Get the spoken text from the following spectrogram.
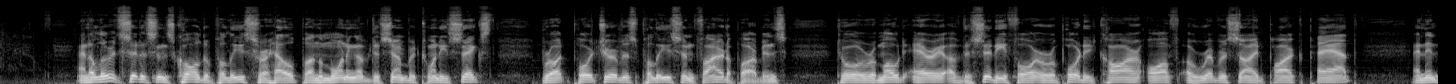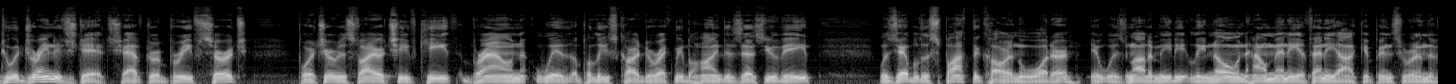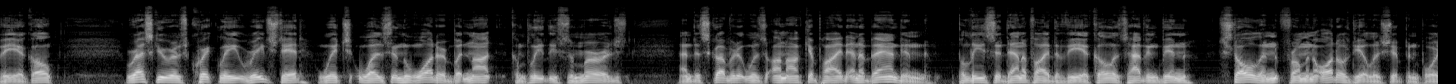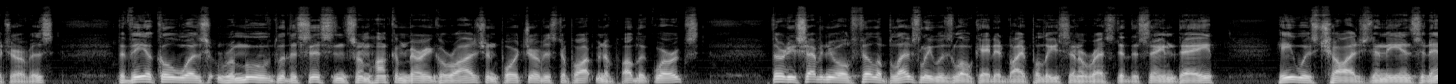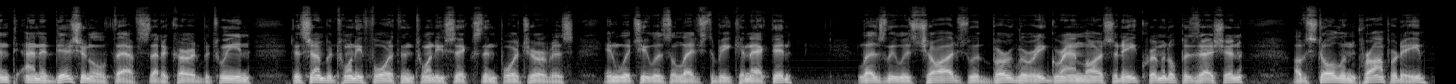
An alert citizens called the police for help on the morning of December 26th brought Port Jervis police and fire departments to a remote area of the city for a reported car off a Riverside Park path and into a drainage ditch. After a brief search, Port Jervis Fire Chief Keith Brown, with a police car directly behind his SUV, was able to spot the car in the water. It was not immediately known how many, if any, occupants were in the vehicle. Rescuers quickly reached it, which was in the water but not completely submerged, and discovered it was unoccupied and abandoned. Police identified the vehicle as having been stolen from an auto dealership in Port Jervis. The vehicle was removed with assistance from Huckenberry Garage and Port Jervis Department of Public Works 37 year old Philip Leslie was located by police and arrested the same day. He was charged in the incident and additional thefts that occurred between December 24th and 26th in Port Jervis, in which he was alleged to be connected. Leslie was charged with burglary, grand larceny, criminal possession of stolen property,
